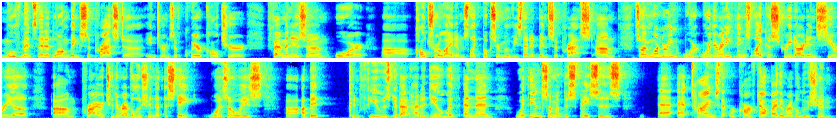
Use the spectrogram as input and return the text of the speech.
movements that had long been suppressed uh, in terms of queer culture, feminism, or uh, cultural items like books or movies that had been suppressed. Um, so I'm wondering, were, were, there any things like a street art in Syria um, prior to the revolution that the state was always uh, a bit confused about how to deal with? And then within some of the spaces at, at times that were carved out by the revolution,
